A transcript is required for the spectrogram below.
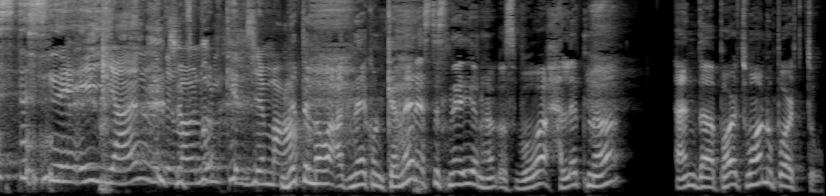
استثنائيا مثل ما بنقول كل جمعة. مثل ما وعدناكم كمان استثنائيا هالأسبوع حلقتنا عندها part 1 و part 2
